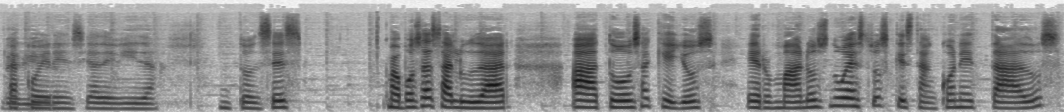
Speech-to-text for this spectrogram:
la coherencia de vida. Entonces, vamos a saludar a todos aquellos hermanos nuestros que están conectados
